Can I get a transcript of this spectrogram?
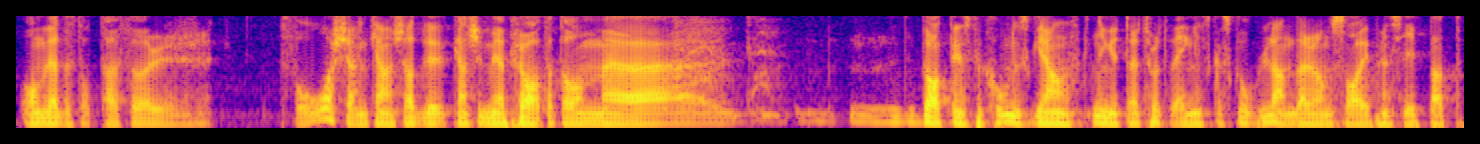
Om vi hade stått här för två år sedan kanske hade vi kanske mer pratat om eh, Datainspektionens granskning, utan jag tror att det var Engelska skolan, där de sa i princip att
